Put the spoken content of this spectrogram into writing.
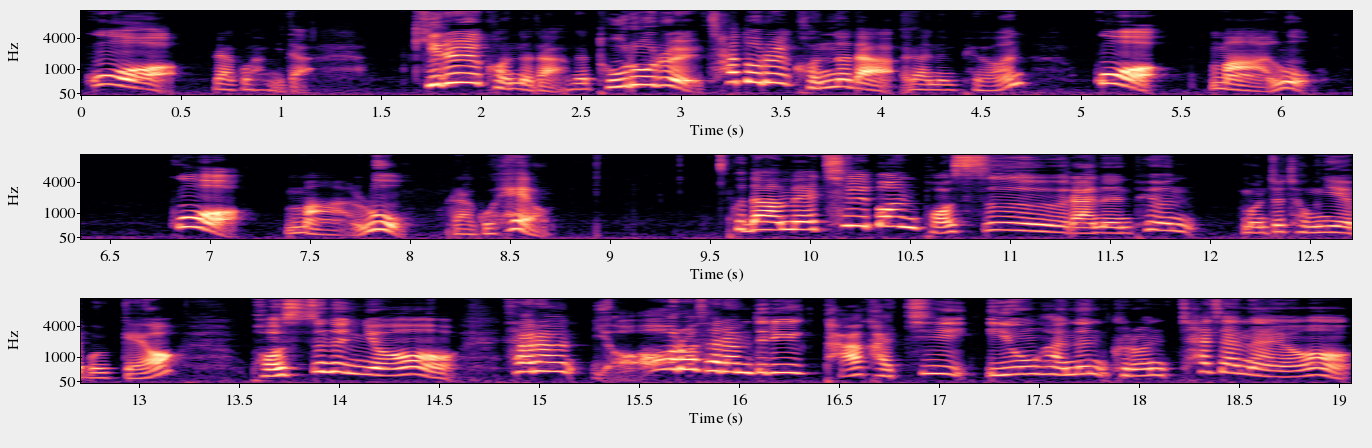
꼬라고 합니다. 길을 건너다, 그러니까 도로를 차도를 건너다라는 표현, 꼬 마루, 꼬 마루라고 해요. 그 다음에 7번 버스라는 표현 먼저 정리해 볼게요. 버스는요, 사람, 여러 사람들이 다 같이 이용하는 그런 차잖아요.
